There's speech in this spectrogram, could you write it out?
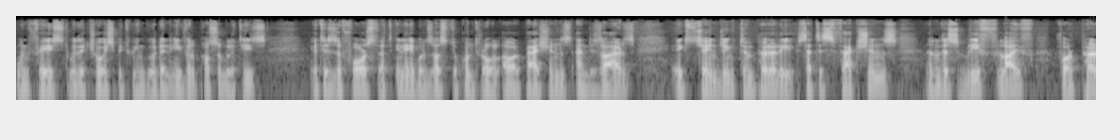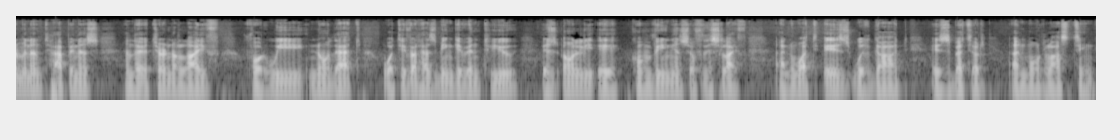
when faced with a choice between good and evil possibilities. It is a force that enables us to control our passions and desires, exchanging temporary satisfactions in this brief life for permanent happiness and the eternal life. For we know that whatever has been given to you is only a convenience of this life, and what is with God is better and more lasting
